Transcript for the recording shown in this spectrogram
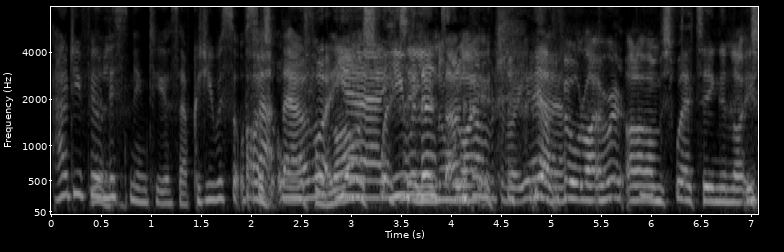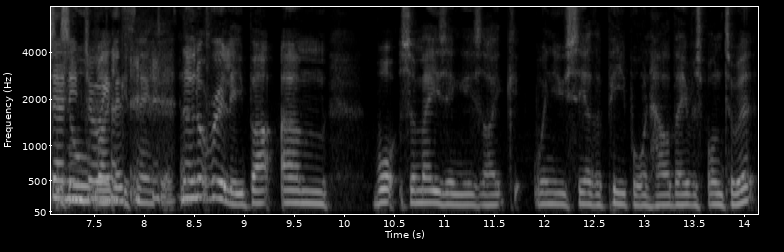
How do you feel Yeah. listening to yourself? Because you were sort of Oh, sat there. awful. Like, I was yeah, sweating you were left all, like- uncomfortable. yeah. Yeah, I feel like I'm sweating and like you it's, don't it's all, like, listening to. No, not really. But um, what's amazing is like when you see other people and how they respond to it.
